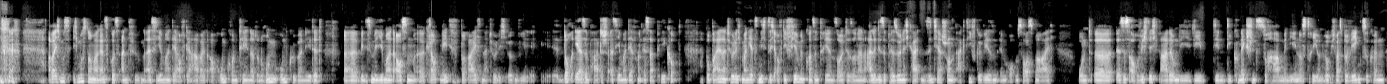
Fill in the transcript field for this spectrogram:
Aber ich muss, ich muss noch mal ganz kurz anfügen, als jemand, der auf der Arbeit auch rumcontainert und rum, rumkybernetet, äh, ist mir jemand aus dem äh, Cloud-Native-Bereich natürlich irgendwie äh, doch eher sympathisch als jemand, der von SAP kommt. Wobei natürlich man jetzt nicht sich auf die Firmen konzentrieren sollte, sondern alle diese Persönlichkeiten sind ja schon aktiv gewesen im Open-Source-Bereich. Und äh, es ist auch wichtig, gerade um die, die, die, die Connections zu haben in die Industrie und wirklich was bewegen zu können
